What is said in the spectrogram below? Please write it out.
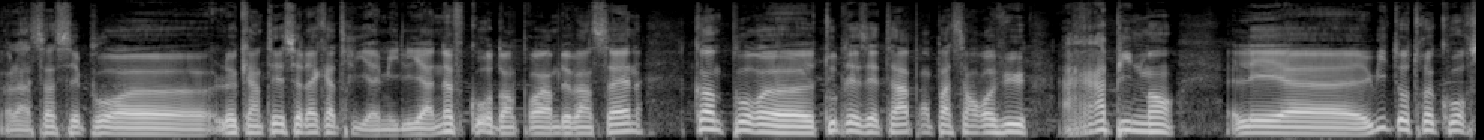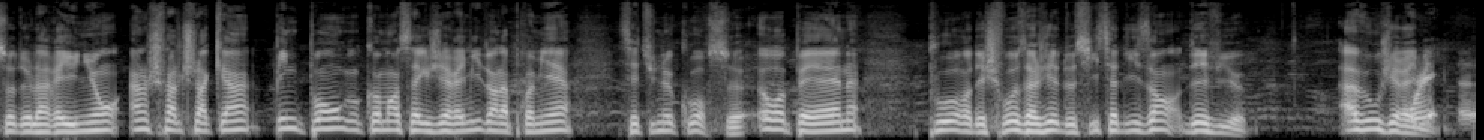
voilà, ça c'est pour euh, le quintet, c'est la quatrième. Il y a 9 cours dans le programme de Vincennes. Comme pour euh, toutes les étapes, on passe en revue rapidement les huit autres courses de la Réunion. Un cheval chacun, ping-pong. On commence avec Jérémy dans la première. C'est une course européenne pour des chevaux âgés de 6 à 10 ans, des vieux. À vous, Jérémy. Oui, euh,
